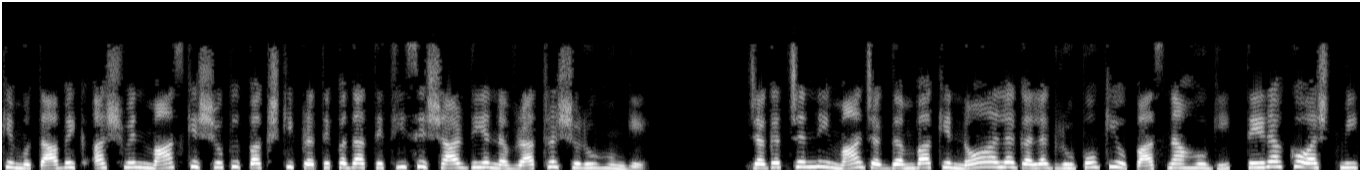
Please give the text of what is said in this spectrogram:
के मुताबिक अश्विन मास के शुक्ल पक्ष की प्रतिपदा तिथि से शारदीय नवरात्र शुरू होंगे। जगतजननी माँ जगदम्बा के नौ अलग अलग रूपों की उपासना होगी। तेरह को अष्टमी,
